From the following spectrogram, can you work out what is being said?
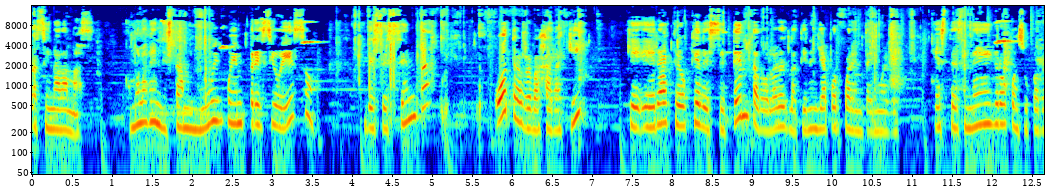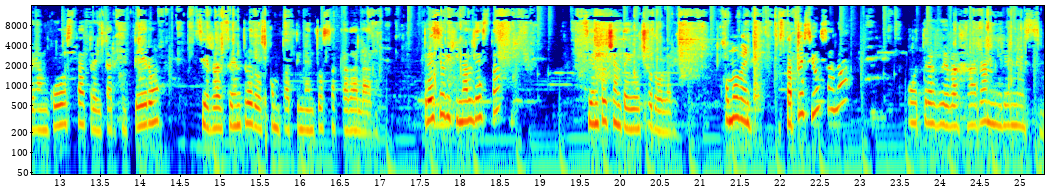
así nada más. ¿Cómo la ven? Está muy buen precio eso. De 60. Otra rebajada aquí, que era creo que de 70 dólares, la tienen ya por 49. Este es negro con su correa angosta, trae tarjetero, cierra el centro, dos compartimentos a cada lado. Precio original de esta, 188 dólares. ¿Cómo ven? Está preciosa, ¿no? Otra rebajada, miren eso.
